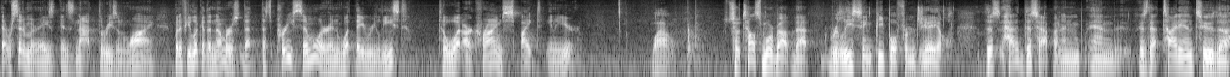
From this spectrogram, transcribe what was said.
that recidivism rate is not the reason why. But if you look at the numbers, that, that's pretty similar in what they released to what our crimes spiked in a year. Wow. So tell us more about that releasing people from jail. This, how did this happen, and and is that tied into the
